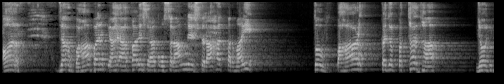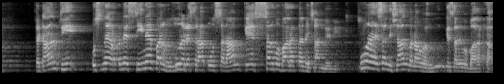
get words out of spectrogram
اور جب وہاں پر پیارے آقا علیہ السلاۃ والسلام نے استراحت فرمائی، تو پہاڑ کا جو پتھر تھا، جو چٹان تھی، اس نے اپنے سینے پر حضور علیہ السلاۃ والسلام کے سر مبارک کا نشان لے لی پورا ایسا نشان بنا ہوا حضور کے سر مبارک کا۔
